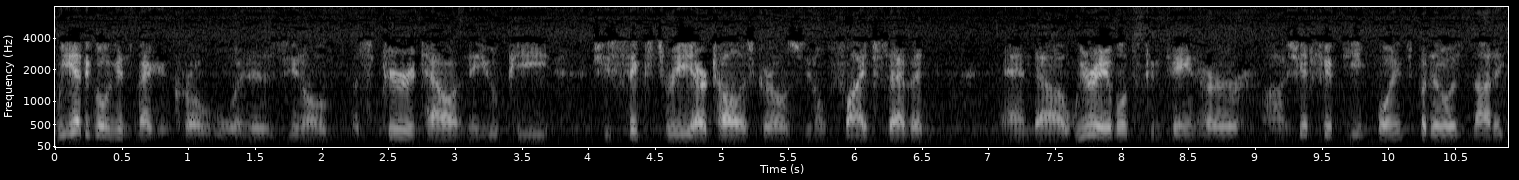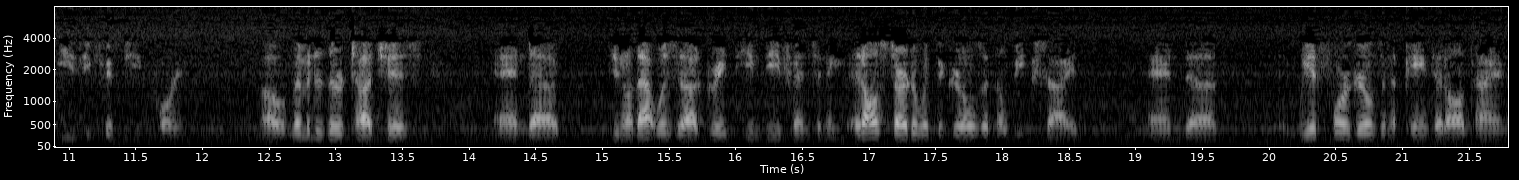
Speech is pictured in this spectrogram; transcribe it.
we had to go against Megan Crow, who is, you know, a superior talent in the UP. She's six three. Our tallest girl is, you know, five seven, and uh, we were able to contain her. Uh, she had 15 points, but it was not an easy 15 points. Uh, limited their touches, and uh, you know that was a great team defense. And it, all started with the girls on the weak side, and uh, we had four girls in the paint at all times.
